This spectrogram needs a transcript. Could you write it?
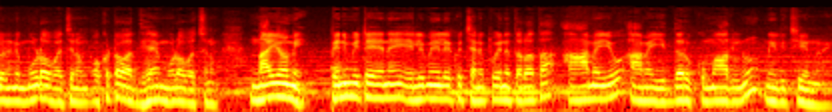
చూడండి మూడో వచనం ఒకటో అధ్యాయం మూడో వచనం. నయోమి పెనిమిటేనే ఎలిమేలకు చనిపోయిన తర్వాత ఆమెయు ఆమె ఇద్దరు కుమారులను నిలిచి ఉన్నది.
